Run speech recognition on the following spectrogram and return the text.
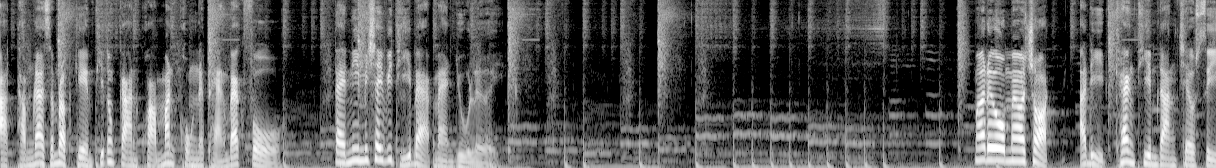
อาจทำได้สำหรับเกมที่ต้องการความมั่นคงในแผงแบ็กโฟร์แต่นี่ไม่ใช่วิถีแบบแมนยูเลย มาริโอแมลชอตอดีตแข้งทีมดังเชลซี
